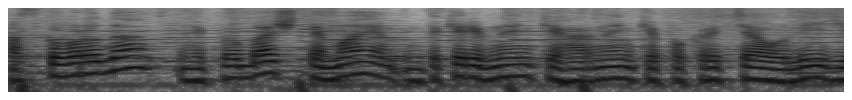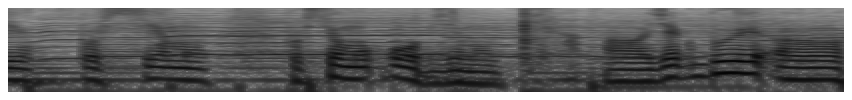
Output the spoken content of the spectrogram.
А сковорода, як ви бачите, має таке рівненьке, гарненьке покриття олії по всьому, по всьому об'єму. Якби е,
